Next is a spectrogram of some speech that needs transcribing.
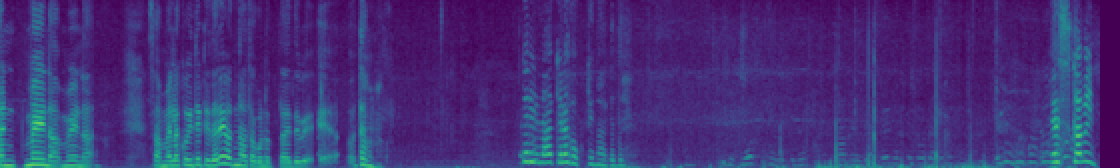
ಅಂಡ್ ಮೇಣ ಮೇಣ. ಸೊ ಆಮೇಲೆ ಕೊಯ್ದಿಟ್ಟಿದ್ದಾರೆ ಅದನ್ನ ನಾವು ತಗೊಂಡು ಹೋಗ್ತಾ ಇದ್ದೀವಿ. ತಗೊಂಡು. ಸರಿ ನಾ ಕೆಳಗೆ ಹೋಗ್ತೀನಿ ಹಾಗಾದ್ರೆ. ಎಸ್ ಕಮಿಂಗ್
